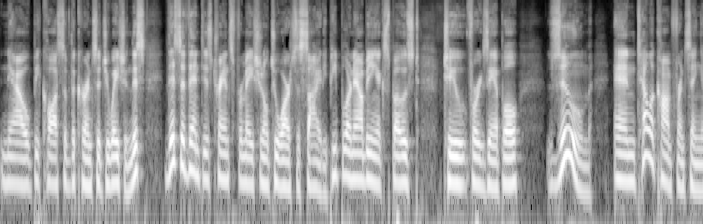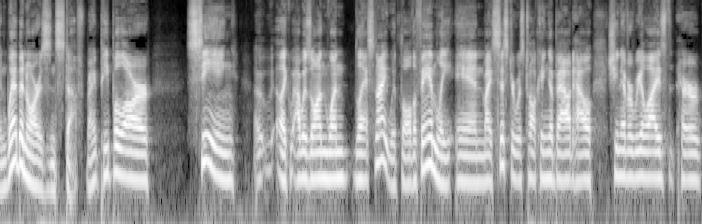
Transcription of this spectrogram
now because of the current situation. This this event is transformational to our society. People are now being exposed to, for example, Zoom and teleconferencing and webinars and stuff, right? People are seeing uh, like I was on one last night with all the family, and my sister was talking about how she never realized her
